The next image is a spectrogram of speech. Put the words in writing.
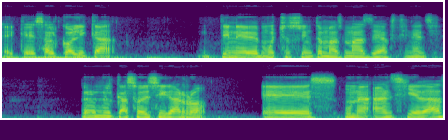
eh, que es alcohólica tiene muchos síntomas más de abstinencia. Pero en el caso del cigarro es una ansiedad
